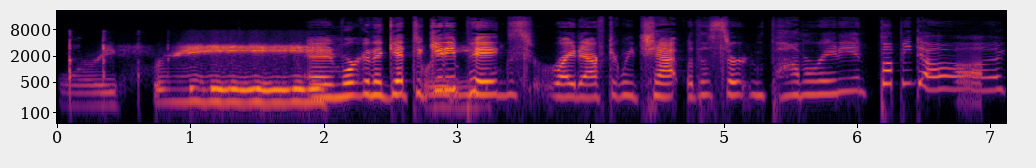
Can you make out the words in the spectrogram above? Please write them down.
worry free. And we're going to get to guinea pigs right after we chat with a certain Pomeranian puppy dog.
